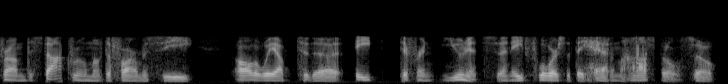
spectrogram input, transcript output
from the stockroom of the pharmacy all the way up to the eight different units and eight floors that they had in the hospital. So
